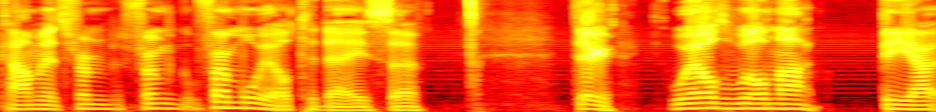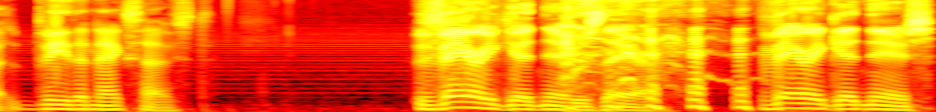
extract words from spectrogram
comments from from from Will today. So there, Will will not be uh, be the next host. Very good news there. Very good news.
